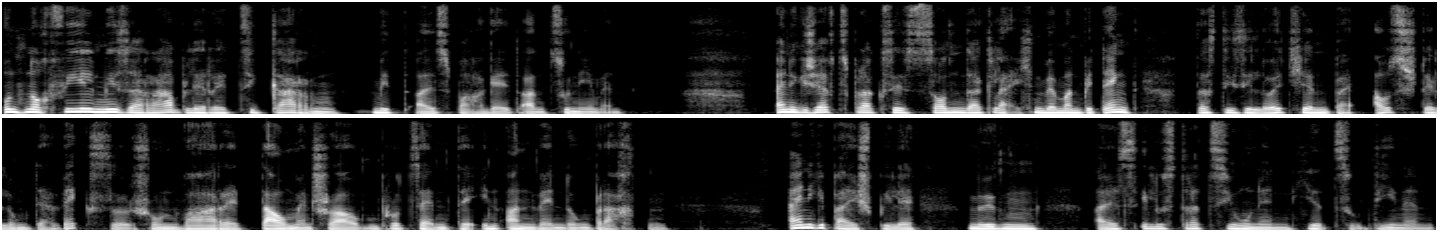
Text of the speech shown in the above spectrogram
und noch viel miserablere Zigarren mit als Bargeld anzunehmen. Eine Geschäftspraxis sondergleichen, wenn man bedenkt, dass diese Leutchen bei Ausstellung der Wechsel schon wahre Daumenschraubenprozente in Anwendung brachten. Einige Beispiele mögen als Illustrationen hierzu dienen.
